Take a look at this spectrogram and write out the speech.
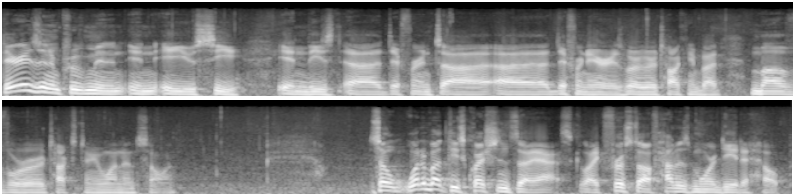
there is an improvement in, in AUC in these uh, different, uh, uh, different areas, whether we're talking about MUV or TOX21 and so on. So what about these questions I ask? Like first off, how does more data help?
